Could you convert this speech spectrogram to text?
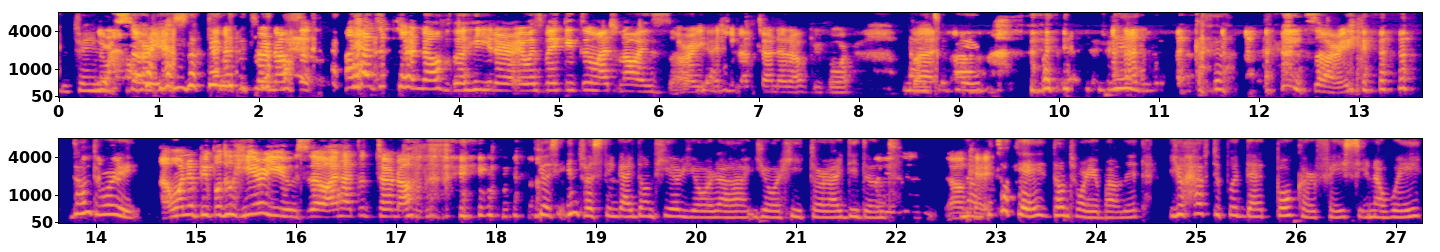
the train. Yeah, sorry, I had, to turn off the, I had to turn off the heater. It was making too much noise. Sorry, yeah. I should have turned it off before. No, but, it's okay. Um, sorry. Don't worry. I wanted people to hear you, so I had to turn off the thing. yes, interesting. I don't hear your uh, your heater. I didn't. Oh, didn't. Okay. No, it's okay. Don't worry about it. You have to put that poker face in a way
